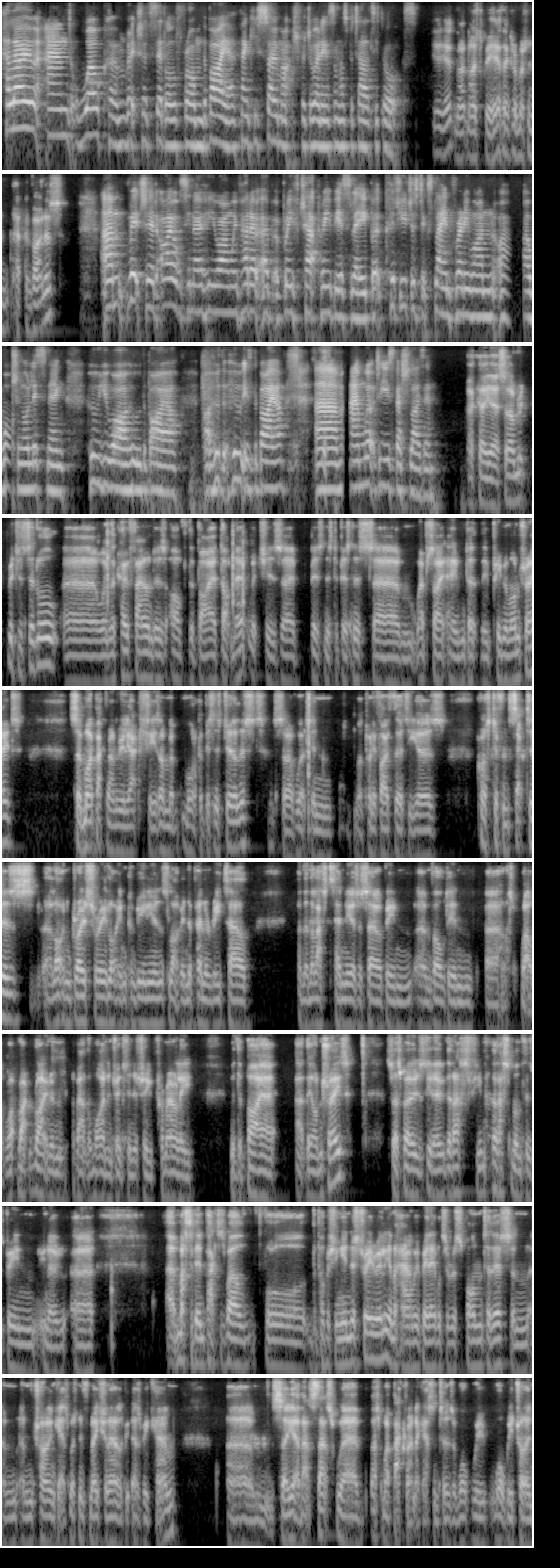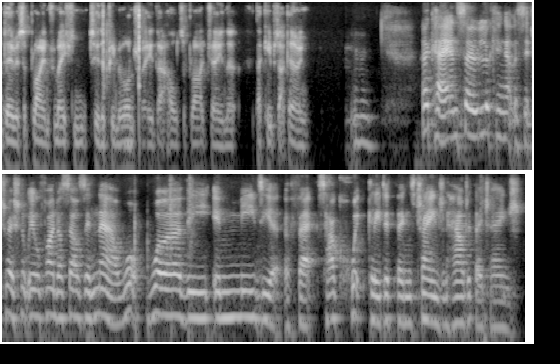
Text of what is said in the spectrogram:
Hello and welcome, Richard Siddle from The Buyer. Thank you so much for joining us on Hospitality Talks. Yeah, yeah, nice to be here. Thank you very much for inviting us. Um, Richard, I obviously know who you are, and we've had a, a, brief chat previously. But could you just explain for anyone uh, watching or listening who you are, who the buyer, uh, who the, who is the buyer, um, and what do you specialise in? Okay, yeah. So I'm Richard Siddle, uh, one of the co-founders of thebuyer.net, which is a business-to-business um, website aimed at the premium on trades. So my background really actually is I'm a, more like a business journalist. So I've worked in well, 25, 30 years across different sectors, a lot in grocery, a lot in convenience, a lot of independent retail. And then the last 10 years or so, I've been involved in, uh, well, writing about the wine and drinks industry, primarily with the buyer at the on trade. So I suppose you know the last few the last month has been you know uh, a massive impact as well for the publishing industry really and how we've been able to respond to this and and, and try and get as much information out as we, as we can. Um, so yeah, that's that's where that's my background, I guess, in terms of what we what we try and do is supply information to the premium on trade, that whole supply chain that that keeps that going. Mm-hmm. Okay, and so looking at the situation that we all find ourselves in now, what were the immediate effects? How quickly did things change and how did they change?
